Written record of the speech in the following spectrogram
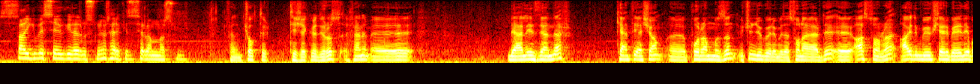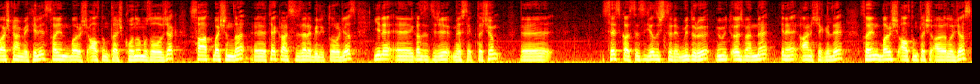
Saygı ve sevgilerimi sunuyor. Herkese selamlar sunuyor. Efendim çok te- teşekkür ediyoruz. Efendim e, değerli izleyenler Kenti Yaşam e, programımızın 3. bölümü de sona erdi. E, az sonra Aydın Büyükşehir Belediye Başkan Vekili Sayın Barış Altıntaş konuğumuz olacak. Saat başında e, tekrar sizlerle birlikte olacağız. Yine gazeteci meslektaşım Ses Gazetesi Yazı İşleri Müdürü Ümit Özmen'le yine aynı şekilde Sayın Barış Altıntaş'ı ağırlayacağız.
